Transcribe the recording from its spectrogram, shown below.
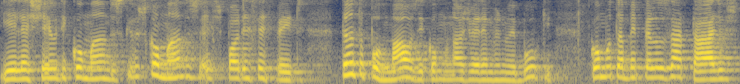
e ele é cheio de comandos, que os comandos eles podem ser feitos tanto por mouse, como nós veremos no e-book, como também pelos atalhos,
